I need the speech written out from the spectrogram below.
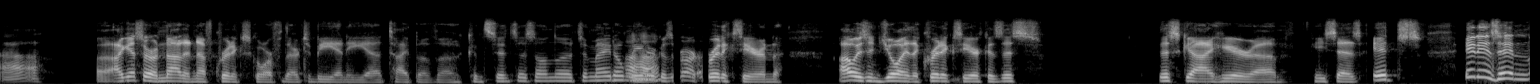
Ah, uh, I guess there are not enough critic score for there to be any uh, type of uh, consensus on the tomato meter Uh-huh. because there are critics here, and I always enjoy the critics here because this this guy here uh, he says it's it is in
